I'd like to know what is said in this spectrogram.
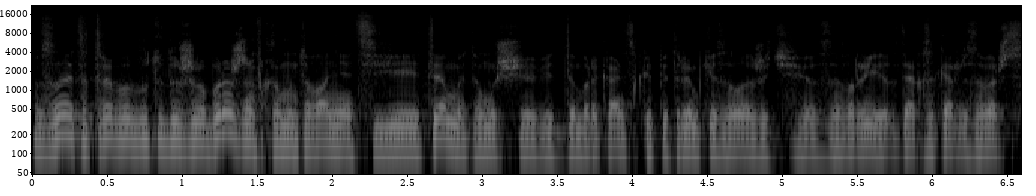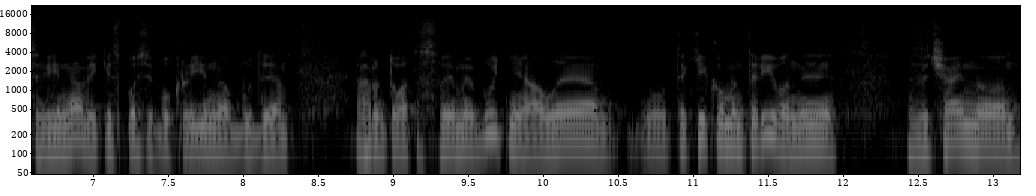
Знаєте, треба бути дуже обережним в коментуванні цієї теми, тому що від американської підтримки залежить завери- як завершиться війна, в який спосіб Україна буде гарантувати своє майбутнє. Але ну, такі коментарі вони звичайно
